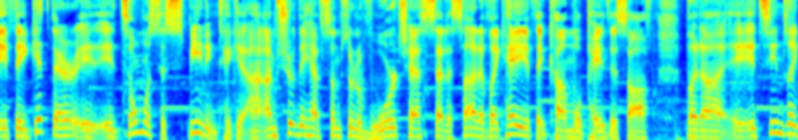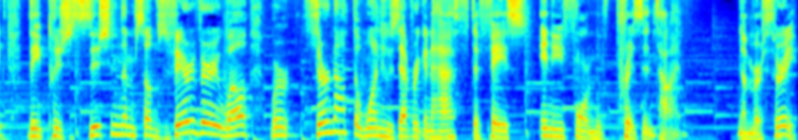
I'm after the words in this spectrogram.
if they get there, it, it's almost a speeding ticket. I, am sure they have some sort of war chest set aside of like, hey, if they come, we'll pay this off. But uh, it seems like they position themselves very, very well where they're not the one who's ever going to have to face any form of prison time. Number three.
